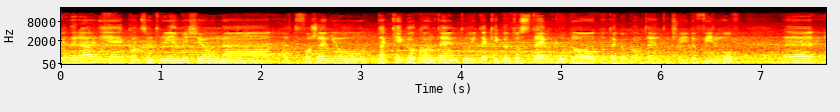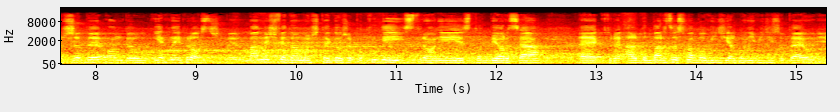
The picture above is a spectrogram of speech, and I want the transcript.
generalnie koncentrujemy się na tworzeniu takiego kontentu i takiego dostępu do, do tego kontentu, czyli do filmów, e, żeby on był jak najprostszy. My mamy świadomość tego, że po drugiej stronie jest odbiorca, który albo bardzo słabo widzi, albo nie widzi zupełnie.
